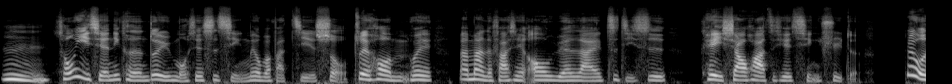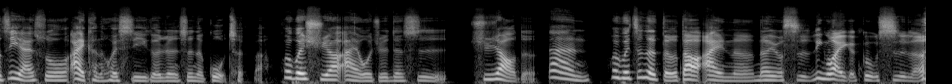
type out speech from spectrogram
嗯，从以前你可能对于某些事情没有办法接受，最后你会慢慢的发现，哦，原来自己是可以消化这些情绪的。对我自己来说，爱可能会是一个人生的过程吧。会不会需要爱？我觉得是需要的。但会不会真的得到爱呢？那又是另外一个故事了。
